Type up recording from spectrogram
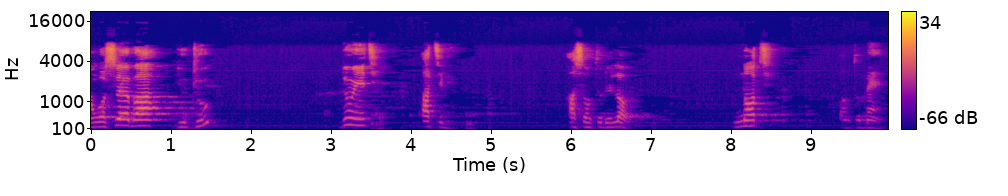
And whatsoever you do, do it heartily, as unto the Lord, not unto men.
